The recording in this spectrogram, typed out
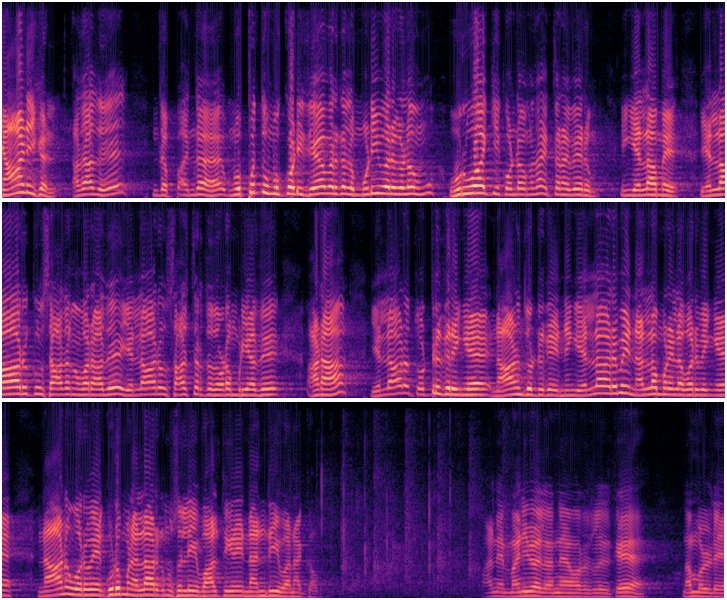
ஞானிகள். அதாவது இந்த இந்த முப்பத்து முக்கோடி தேவர்கள் முனிவர்களும் உருவாக்கி கொண்டவங்க தான் இத்தனை பேரும். இங்கே எல்லாமே. எல்லாருக்கும் சாதகம் வராது எல்லாரும் சாஸ்திரத்தை தொட முடியாது. ஆனால் எல்லாரும் தொட்டிருக்கிறீங்க நானும் தொட்டிருக்கேன் நீங்கள் எல்லாருமே நல்ல முறையில் வருவீங்க. நானும் வருவேன் குடும்பம் நல்லா இருக்கும்னு சொல்லி வாழ்த்துக்கிறேன் நன்றி வணக்கம். அண்ணே மணிவேல் அண்ணன் அவர்களுக்கு நம்மளுடைய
